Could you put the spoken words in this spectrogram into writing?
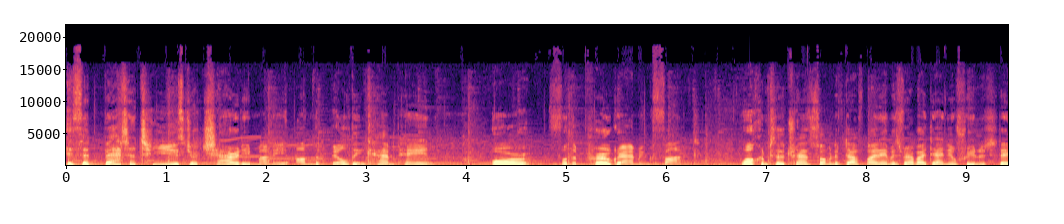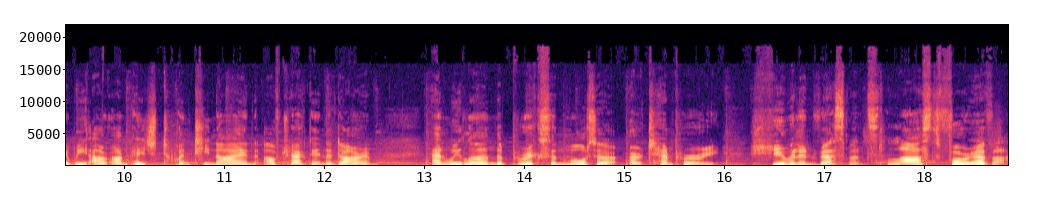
Is it better to use your charity money on the building campaign or for the programming fund? Welcome to the Transformative Daf. My name is Rabbi Daniel Friedman. Today we are on page 29 of Tractate Nedarim, and we learn that bricks and mortar are temporary. Human investments last forever.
